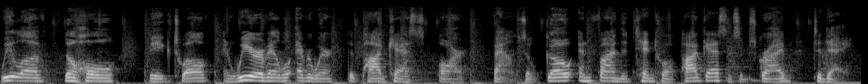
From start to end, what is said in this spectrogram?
We love the whole Big 12, and we are available everywhere that podcasts are found. So go and find the 1012 podcast and subscribe today.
